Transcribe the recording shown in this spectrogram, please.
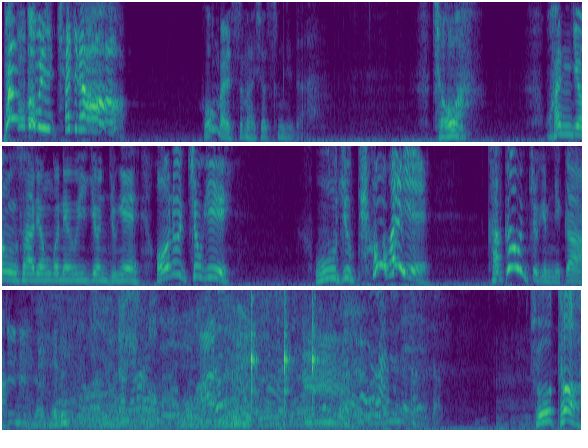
방법을 찾으라! 고 말씀하셨습니다. 저와 환경사령관의 의견 중에 어느 쪽이 우주 평화에 가까운 쪽입니까? 좋다.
